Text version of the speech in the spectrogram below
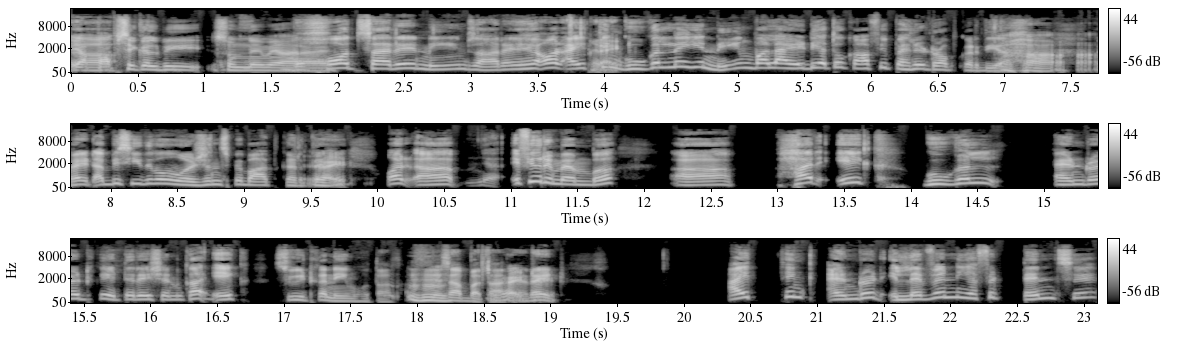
या uh, पॉप्सिकल भी सुनने में आ रहा है। बहुत सारे नेम्स आ रहे हैं और आई थिंक गूगल ने ये नेम वाला आइडिया तो काफ़ी पहले ड्रॉप कर दिया था। हाँ हाँ। राइट अभी सीधे वो वर्जन पे बात करते हैं। राइट और इफ़ यू रिमेम्बर हर एक गूगल एंड्रॉयड के इटरेशन का एक स्वीट का नेम होता था हम्म, जैसा आप बता रहे हैं राइट आई थिंक एंड्रॉयड 11 या फिर टेन से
